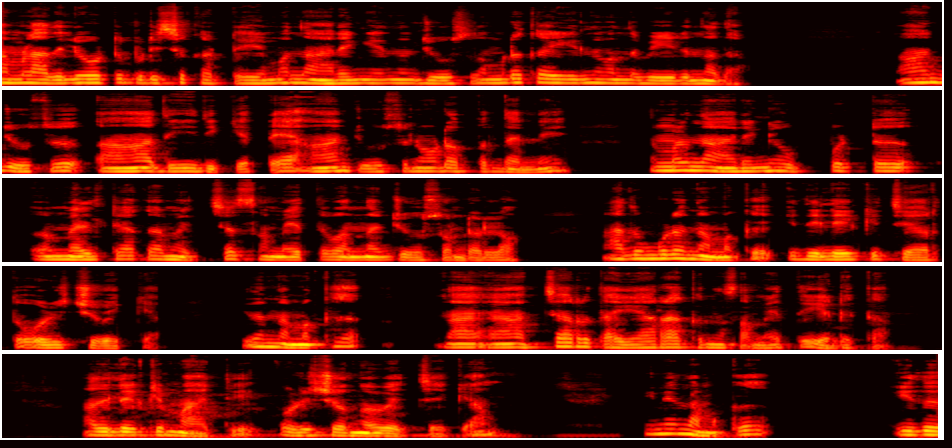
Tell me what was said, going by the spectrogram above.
നമ്മൾ അതിലോട്ട് പിടിച്ച് കട്ട് ചെയ്യുമ്പോൾ നാരങ്ങയിൽ നിന്ന് ജ്യൂസ് നമ്മുടെ കയ്യിൽ നിന്ന് വന്ന് വീഴുന്നതാണ് ആ ജ്യൂസ് ആദ്യം ഇരിക്കട്ടെ. ആ ജ്യൂസിനോടൊപ്പം തന്നെ നമ്മൾ നാരങ്ങ ഉപ്പിട്ട് മെൽറ്റാക്കാൻ വെച്ച സമയത്ത് വന്ന ജ്യൂസ് ഉണ്ടല്ലോ. അതും കൂടെ നമുക്ക് ഇതിലേക്ക് ചേർത്ത് ഒഴിച്ചു വയ്ക്കാം ഇത് നമുക്ക് അച്ചാർ തയ്യാറാക്കുന്ന സമയത്ത് എടുക്കാം. അതിലേക്ക് മാറ്റി ഒഴിച്ചങ്ങ് വെച്ചേക്കാം. ഇനി നമുക്ക് ഇത്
